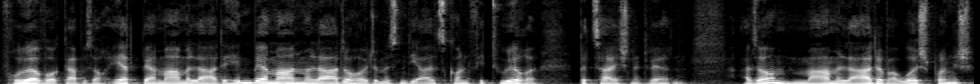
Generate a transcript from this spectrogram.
Früher gab es auch Erdbeermarmelade, Himbeermarmelade, heute müssen die als Konfitüre bezeichnet werden. Also Marmelade war ursprünglich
